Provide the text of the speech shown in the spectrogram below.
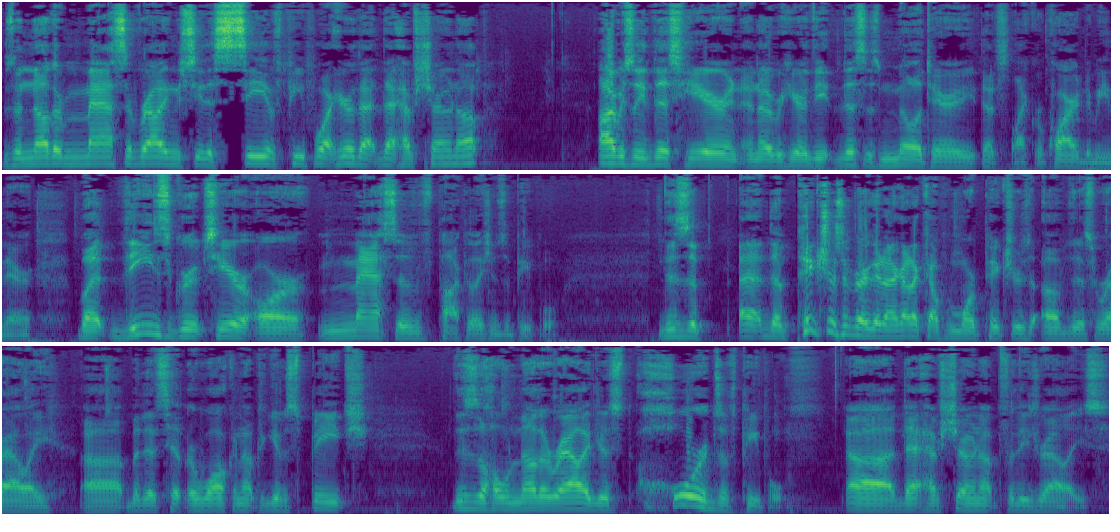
There's another massive rally. You can see the sea of people out here that, that have shown up. Obviously, this here and, and over here, the, this is military that's like required to be there. But these groups here are massive populations of people. This is a uh, the pictures are very good. I got a couple more pictures of this rally, uh, but that's Hitler walking up to give a speech. This is a whole nother rally, just hordes of people uh, that have shown up for these rallies.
